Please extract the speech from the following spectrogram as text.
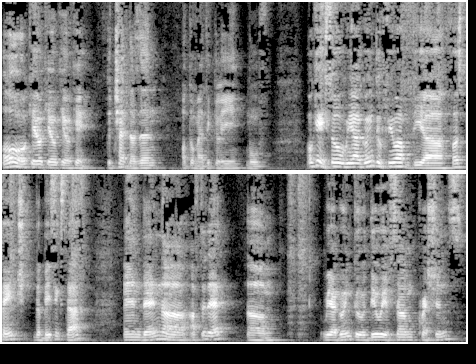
Oh, okay, okay, okay, okay. The chat doesn't automatically move. Okay, so we are going to fill up the uh, first page, the basic stuff. And then uh, after that, um, we are going to deal with some questions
